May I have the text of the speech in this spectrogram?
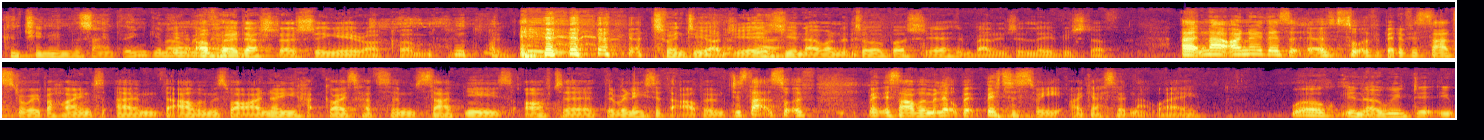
continuing the same thing, you know. Yeah, I mean, I've heard Astro sing "Here I Come" for twenty odd years, you know, on the tour bus, yeah, and Barrington Levy stuff. Uh, now, I know there's a, a sort of a bit of a sad story behind um, the album as well. I know you ha- guys had some sad news after the release of the album. Does that sort of make this album a little bit bittersweet, I guess, in that way? Well, you know, we, de-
